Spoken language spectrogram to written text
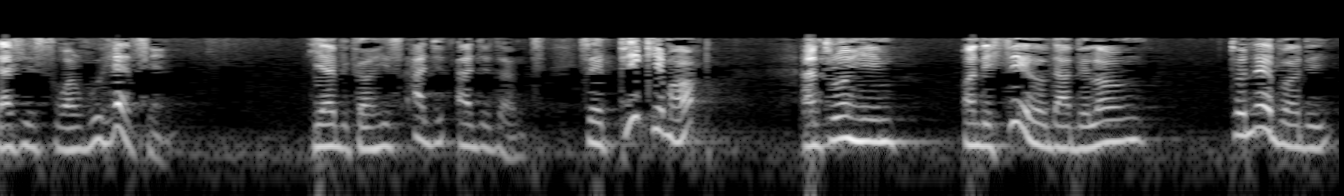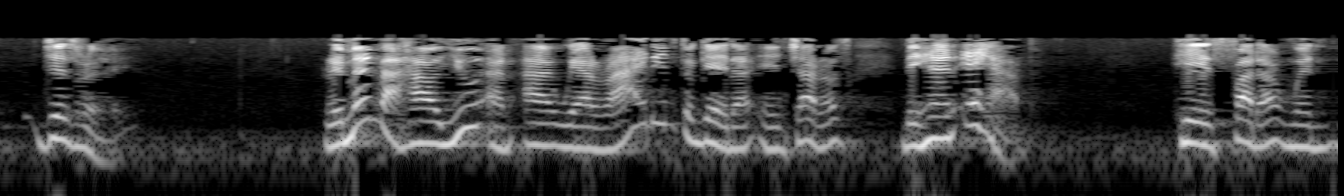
that is one who helps him. Here becomes his adjutant. He said, Pick him up and throw him on the field that belonged to Naboth Jezreel. Remember how you and I were riding together in chariots behind Ahab, his father, when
